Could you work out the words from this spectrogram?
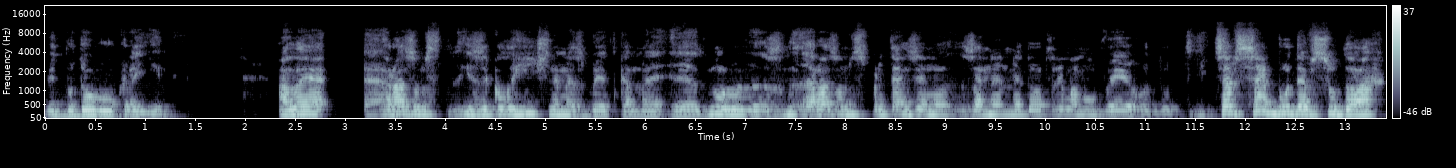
відбудову України. Але е, разом із екологічними збитками, е, ну з, разом з претензіями за недоотриману вигоду, це все буде в судах,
